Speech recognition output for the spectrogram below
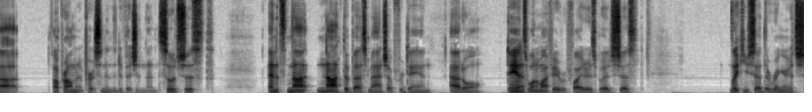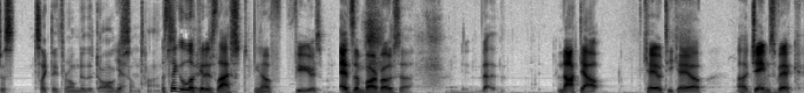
uh, a prominent person in the division. Then, so it's just, and it's not not the best matchup for Dan at all. Dan's Yeah. one of my favorite fighters, but it's just like you said, the ringer. It's just it's like they throw him to the dogs Yeah. sometimes. Let's take a look Like, at his last, you know, few years. Edson Barbosa, knocked out, KO TKO. Uh, James Vick,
